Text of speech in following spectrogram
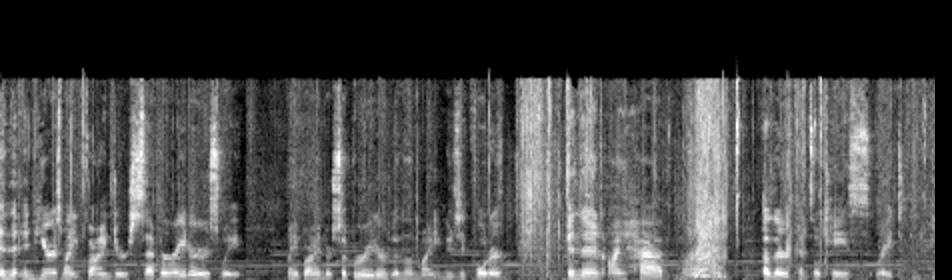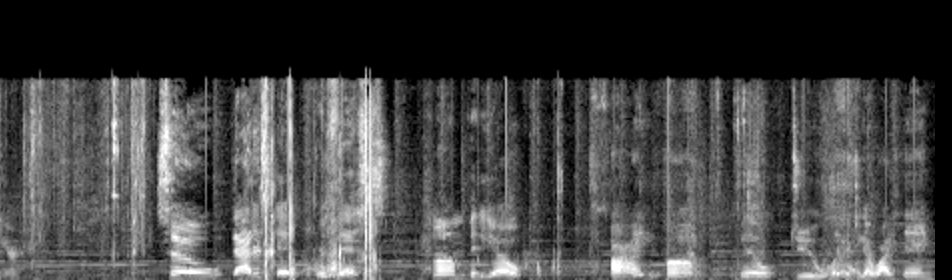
And then in here is my binder separators. Wait, my binder separators and then my music folder. And then I have my other pencil case right in here. So that is it for this um, video. I um, will do like a DIY thing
